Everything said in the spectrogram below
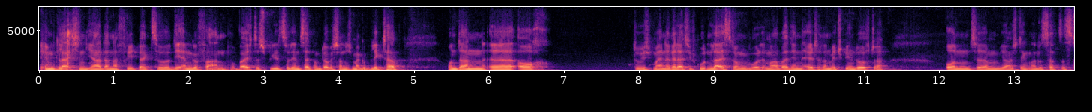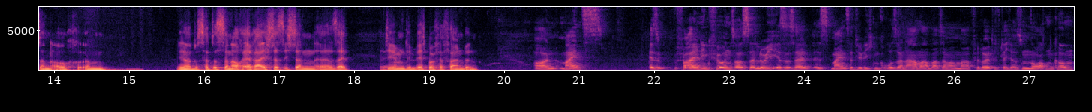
im gleichen Jahr dann nach Friedberg zur DM gefahren, wobei ich das Spiel zu dem Zeitpunkt, glaube ich, noch nicht mal geblickt habe. Und dann äh, auch durch meine relativ guten Leistungen wohl immer bei den Älteren mitspielen durfte. Und ähm, ja, ich denke mal, das hat das dann auch, ähm, ja, das hat das dann auch erreicht, dass ich dann äh, seitdem dem Baseball verfallen bin. Und Mainz, also vor allen Dingen für uns aus der Louis ist es halt, ist Mainz natürlich ein großer Name, aber sagen wir mal, für Leute, die vielleicht aus dem Norden kommen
